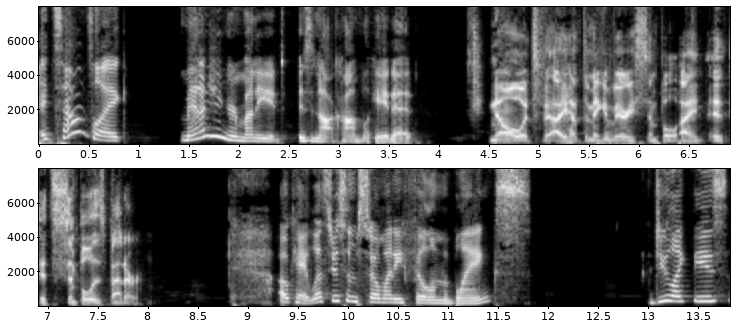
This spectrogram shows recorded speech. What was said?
it sounds like managing your money is not complicated. No, it's I have to make it very simple. I it, it's simple is better. Okay, let's do some so money fill in the blanks. Do you like these?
